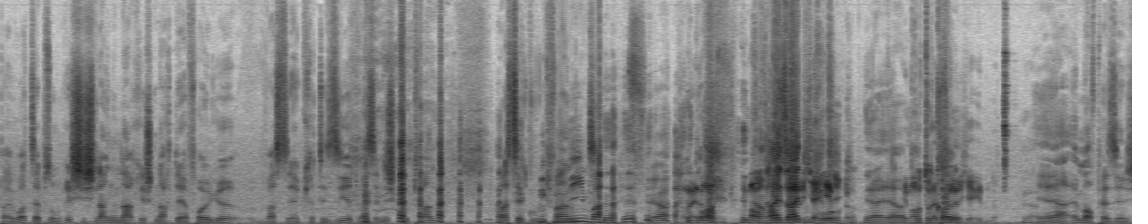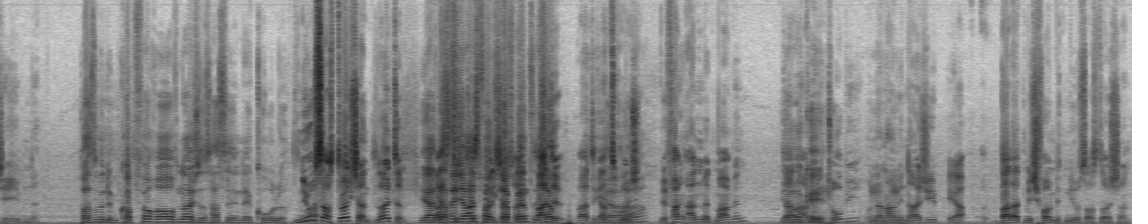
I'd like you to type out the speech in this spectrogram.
bei WhatsApp so richtig lange Nachrichten nach der Folge, was er kritisiert, was er nicht gut fand, was er gut fand. Niemals. Ja. Aber immer auf, immer auf Drei Seiten Ebene. Ja, ja, Immer auf Protokoll. persönlicher Ebene. Ja, ja, immer auf persönlicher Ebene. Pass mit dem Kopfhörer auf, Nasch, das hast du in der Kohle. News aus Deutschland, Leute. Ja, darf ich anfangen? News Ich hab ganz- ich warte, hab- warte, ganz Ja. ruhig. Wir fangen an mit Marvin, dann Ja, haben wir okay. Tobi und dann haben wir Najib. Ja. Ballert mich voll mit News aus Deutschland.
